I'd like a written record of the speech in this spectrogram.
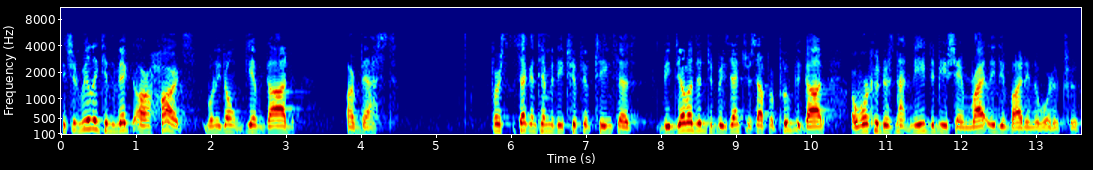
It should really convict our hearts when we don't give God our best. First, 2 Timothy 2.15 says, Be diligent to present yourself approved to God, a worker who does not need to be ashamed, rightly dividing the word of truth.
